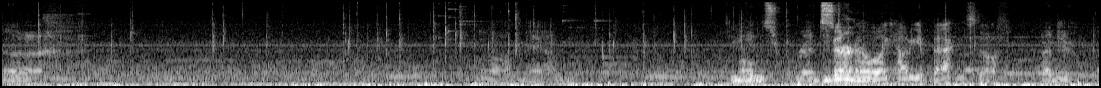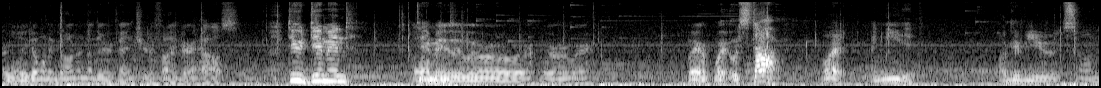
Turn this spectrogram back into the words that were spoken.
Uh, oh man. You, All this red you better know like how to get back and stuff. I do. I really don't want to go on another adventure to find our house. Dude, Diamond! Oh, Damn wait, it. wait, wait, where, where, where, where, where? Where, where, wait, stop! What? I need it. I'll give you some.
